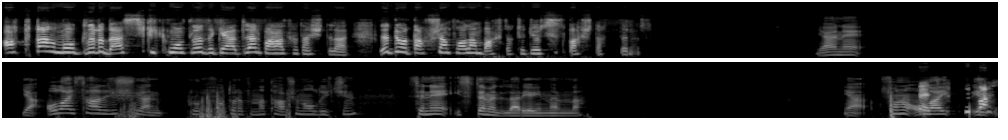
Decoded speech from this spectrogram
Aptal modları da, sikik modları da geldiler bana sataştılar. Ve diyor tavşan falan başlattı diyor siz başlattınız. Yani ya olay sadece şu yani profil fotoğrafında tavşan olduğu için seni istemediler yayınlarında. Ya sonra Evet, olay Bir ya başka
